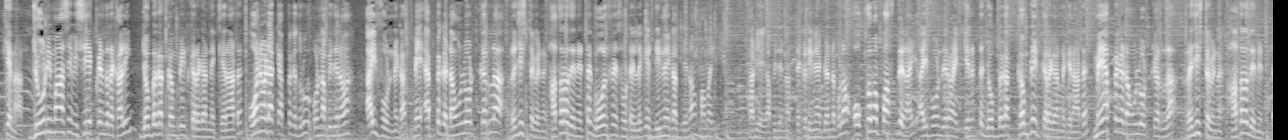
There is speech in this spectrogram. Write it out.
එක්කෙනාට. ජූනි මාසේ 21 වෙනිදාට කලින් ජොබ් එකක් කම්ප්ලීට් කරගන්න එක්කෙනාට ඕන වැඩක් ඇප් එක තුරු ඔන්න අපි දෙනවා iPhone එකක්. මේ ඇප් එක ඩවුන්ලෝඩ් කරලා රෙජිස්ටර් වෙන හතර දෙනෙක්ට ගෝල්ඩ් ෆේස් හෝටල් එකේ ඩිනර් එකක් දෙනවා. මම කඩියයි. අපි දෙන්නත් එක ඩිනර් ගන්න පුළුවන්. ඔක්කොම පස් දෙනයි. iPhone දෙනවා එක්කෙනෙක්ට ජොබ් එකක් කම්ප්ලීට් කරගන්න කෙනාට. මේ ඇප් එක ඩවුන්ලෝඩ් කරලා රෙජිස්ටර් වෙන හතර දෙනෙක්ට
